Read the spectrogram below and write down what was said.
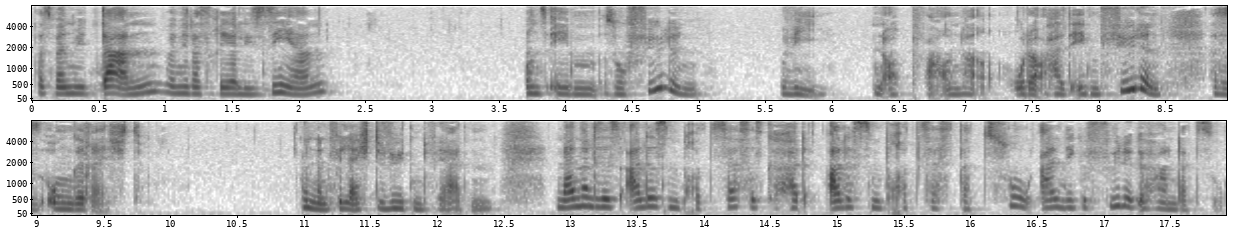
dass wenn wir dann, wenn wir das realisieren, uns eben so fühlen wie ein Opfer oder halt eben fühlen, das ist ungerecht und dann vielleicht wütend werden. Nein, nein, das ist alles ein Prozess, das gehört alles zum Prozess dazu. All die Gefühle gehören dazu.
